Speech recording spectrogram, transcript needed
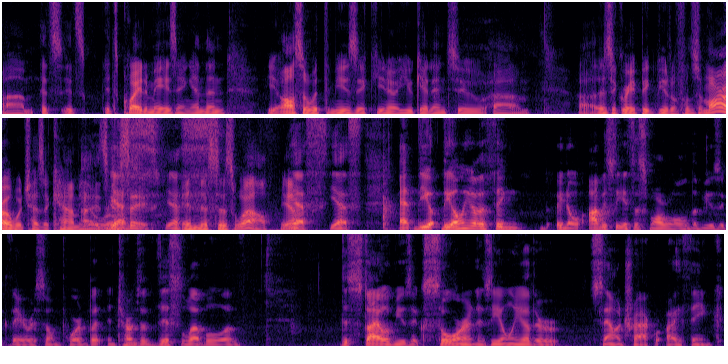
Um, it's it's it's quite amazing, and then you also with the music, you know, you get into. Um, uh, there's a great big beautiful tomorrow, which has a cameo role yes, yes. in this as well. Yeah. Yes, yes. And the the only other thing, you know, obviously it's a small role. The music there is so important, but in terms of this level of this style of music, Soarin' is the only other soundtrack I think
